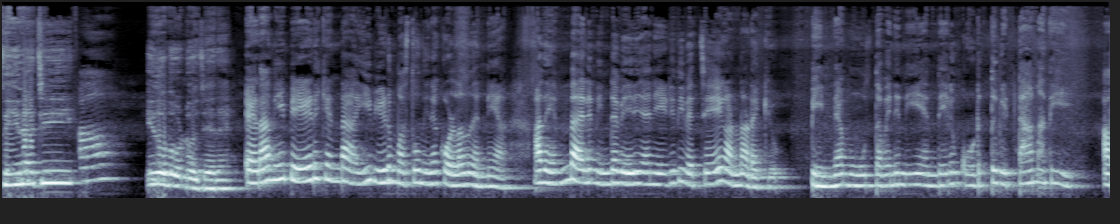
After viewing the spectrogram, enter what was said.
സീതാജി ഇതൊന്നും കൊണ്ടുവച്ചേരെ. എടാ നീ പേടിക്കണ്ട. ഈ വീടും വസ്തുവും നിനക്കുള്ളത് തന്നെയാ. അതെന്തായാലും നിന്റെ പേര് ഞാൻ എഴുതി വെച്ചേ കണ്ണടയ്ക്കൂ. പിന്നെ മൂത്തവന് നീ എന്തേലും കൊടുത്തു വിട്ടാ മതി. ആ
